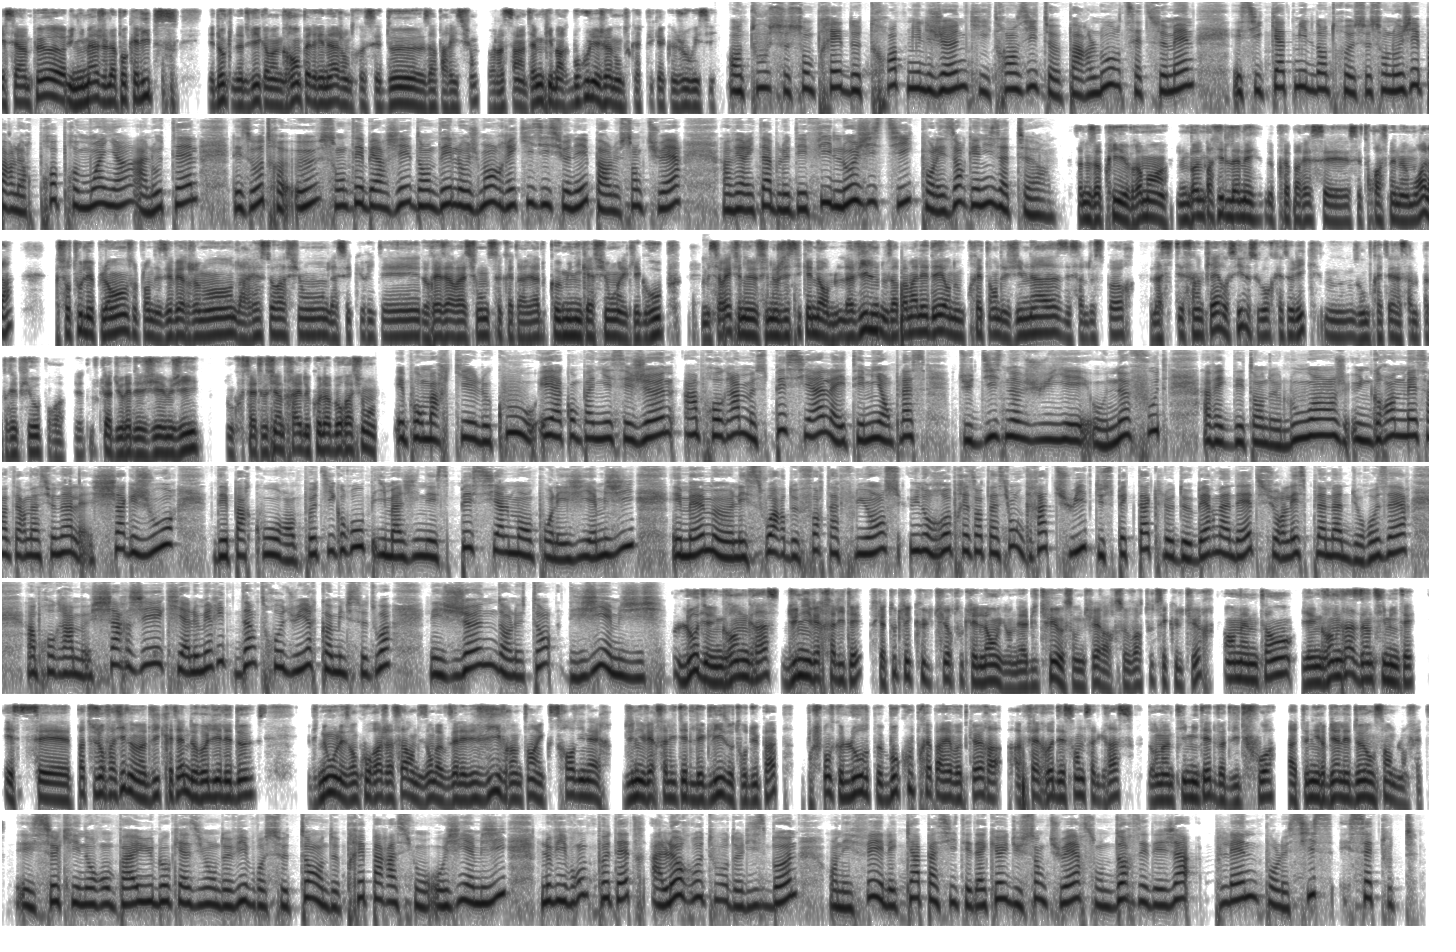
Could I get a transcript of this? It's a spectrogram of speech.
Et c'est un peu euh, une image de l'apocalypse. Et donc notre vie est comme un grand pèlerinage entre ces deux apparitions. Voilà, c'est un thème qui marque beaucoup les jeunes, en tout cas depuis quelques jours ici. En tout, ce sont près de 30 000 jeunes qui transitent par Lourdes cette semaine. Et si 4 000 d'entre eux se sont logés par leurs propres moyens à l'hôtel, les autres, eux, sont hébergés dans des logements réquisitionnés par le sanctuaire. Un véritable défi logistique pour les organisateurs. Ça nous a pris vraiment une bonne partie de l'année de préparer ces, trois semaines, un mois là. Sur tous les plans, sur le plan des hébergements, de la restauration, de la sécurité, de réservation, de secrétariat, de communication avec les groupes. Mais c'est vrai que c'est une, une, logistique énorme. La ville nous a pas mal aidé en nous prêtant des gymnases, des salles de sport. La cité Saint-Pierre aussi, le secours catholique, nous ont prêté la salle Padre Pio pour toute la durée des JMJ. Donc ça a été aussi un travail de collaboration. Et pour marquer le coup et accompagner ces jeunes, un programme spécial a été mis en place du 19 juillet au 9 août avec des temps de louanges, une grande messe internationale chaque jour, des parcours en petits groupes imaginés spécialement pour les JMJ et même euh, les soirs de forte affluence, une représentation gratuite du spectacle de Bernadette sur l'esplanade du Rosaire, un programme chargé qui a le mérite d'introduire comme il se doit les jeunes dans le temps des JMJ. Lourdes, il y a une grande grâce d'universalité, parce qu'il y a toutes les cultures, toutes les langues, on est habitué au sanctuaire à recevoir toutes ces cultures. En même temps, il y a une grande grâce d'intimité. Et c'est pas toujours facile dans notre vie chrétienne de relier les deux. Nous, on les encourage à ça en disant, bah, vous allez vivre un temps extraordinaire d'universalité de l'Église autour du pape. Je pense que Lourdes peut beaucoup préparer votre cœur à, à faire redescendre cette grâce dans l'intimité de votre vie de foi, à tenir bien les deux ensemble en fait. Et ceux qui n'auront pas eu l'occasion de vivre ce temps de préparation au JMJ le vivront peut-être à leur retour de Lisbonne. En effet, les capacités d'accueil du sanctuaire sont d'ores et déjà pleines pour le 6 et 7 août.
